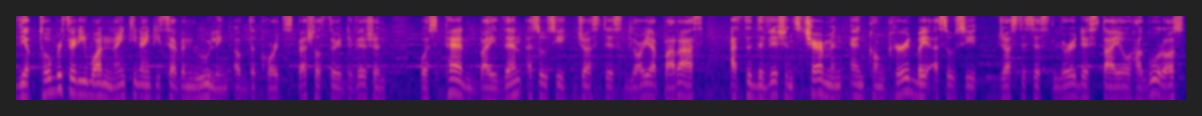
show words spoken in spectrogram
The October 31, 1997 ruling of the court's Special Third Division was penned by then Associate Justice Gloria Paras as the division's chairman and concurred by Associate Justices Lourdes Tayao-Jaguros,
